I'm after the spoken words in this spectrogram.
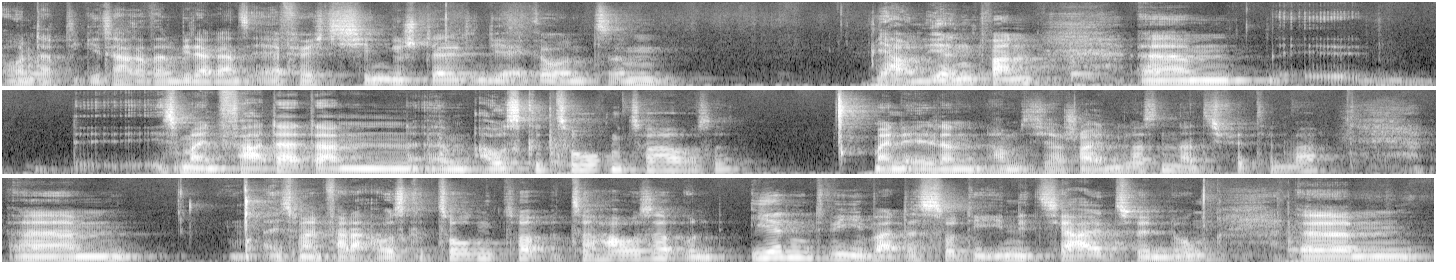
und habe die Gitarre dann wieder ganz ehrfürchtig hingestellt in die Ecke und ähm, ja, und irgendwann ähm, ist mein Vater dann ähm, ausgezogen zu Hause. Meine Eltern haben sich ja scheiden lassen, als ich 14 war. Ähm, ist mein Vater ausgezogen zu, zu Hause und irgendwie war das so die Initialzündung. Ähm,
